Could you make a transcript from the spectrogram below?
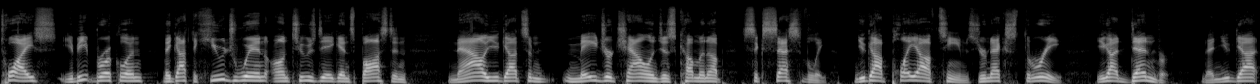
twice, you beat Brooklyn, they got the huge win on Tuesday against Boston. Now you got some major challenges coming up successfully. You got playoff teams, your next three. You got Denver. Then you got,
